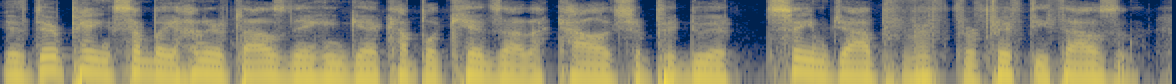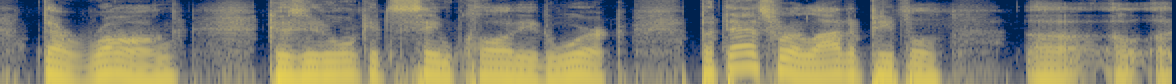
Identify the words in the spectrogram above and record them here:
if they're paying somebody 100000 they can get a couple of kids out of college to do the same job for, for 50000 they're wrong because they won't get the same quality of work but that's where a lot of people uh, uh,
